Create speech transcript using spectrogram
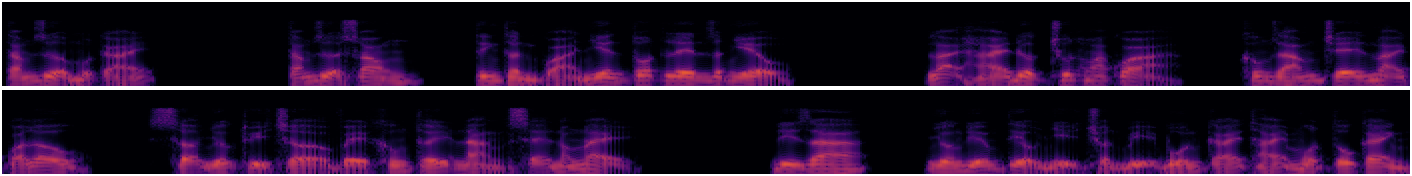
tắm rửa một cái. Tắm rửa xong, tinh thần quả nhiên tốt lên rất nhiều. Lại hái được chút hoa quả, không dám chế mãi quá lâu, sợ nhược thủy trở về không thấy nàng sẽ nóng nảy. Đi ra, nhường điếm tiểu nhị chuẩn bị bốn cái thái một tô canh.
